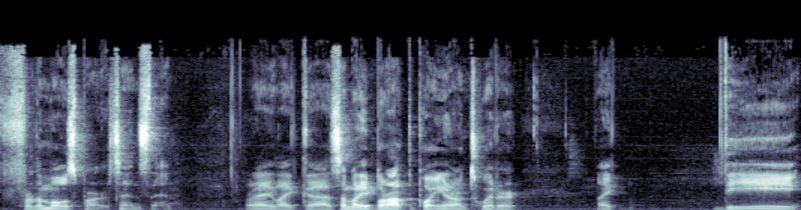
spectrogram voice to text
for the most part since then, right? Like uh, somebody brought up the point here on Twitter, like the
